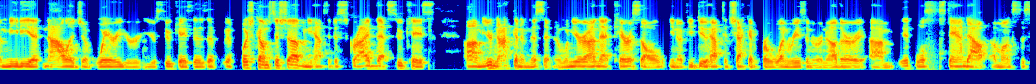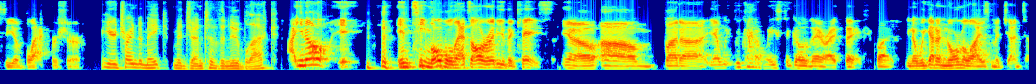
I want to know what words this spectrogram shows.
immediate knowledge of where your, your suitcase is. If, if push comes to shove and you have to describe that suitcase, um, you're not going to miss it. And when you're on that carousel, you know, if you do have to check it for one reason or another, um, it will stand out amongst the sea of black for sure. You're trying to make magenta the new black? You know, it, in T-Mobile, that's already the case. You know, um, but uh, yeah, we, have got a ways to go there, I think. But you know, we got to normalize magenta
